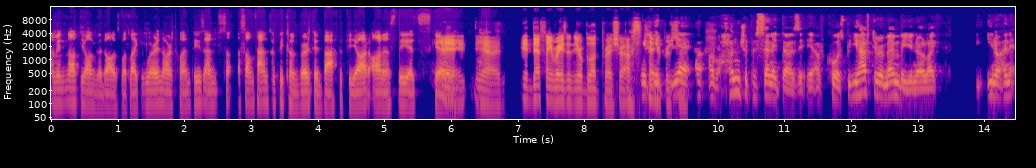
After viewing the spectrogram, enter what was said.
I mean, not young adults, but like we're in our twenties, and so, sometimes if we convert it back to fiat, honestly, it's scary. It, yeah, it definitely raises your blood pressure. I would say it, for yeah, sure. a hundred percent, it does. It, of course, but you have to remember, you know, like, you know, and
